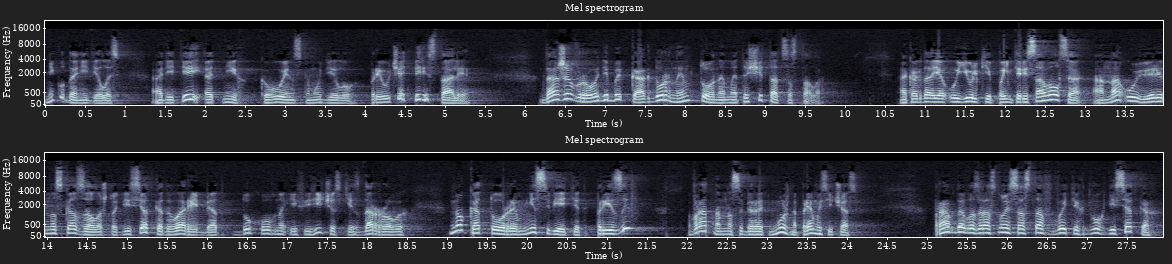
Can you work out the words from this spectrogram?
никуда не делась, а детей от них к воинскому делу приучать перестали. Даже вроде бы как дурным тоном это считаться стало. А когда я у Юльки поинтересовался, она уверенно сказала, что десятка-два ребят, духовно и физически здоровых, но которым не светит призыв, в ратном насобирать можно прямо сейчас. Правда, возрастной состав в этих двух десятках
